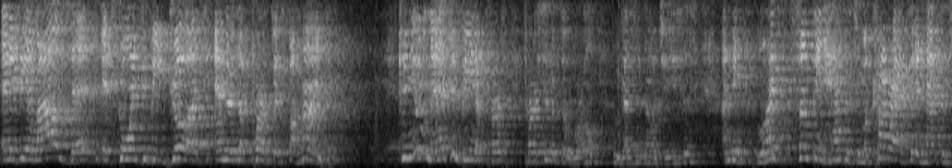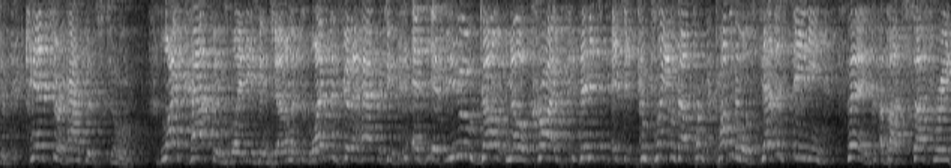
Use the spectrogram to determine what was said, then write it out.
And if He allows it, it's going to be good and there's a purpose behind it. Can you imagine being a per- person of the world who doesn't know Jesus? I mean, life, something happens to him, a car accident happens to him, cancer happens to him. Life happens, ladies and gentlemen. Life is going to happen to you. And if you don't know Christ, then it's, it's complete without purpose. Probably the most devastating thing about suffering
